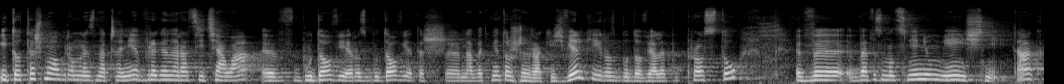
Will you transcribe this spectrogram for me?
I to też ma ogromne znaczenie w regeneracji ciała, w budowie, rozbudowie też, y, nawet nie to, że jakiejś wielkiej rozbudowie, ale po prostu w, we wzmocnieniu mięśni, tak?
